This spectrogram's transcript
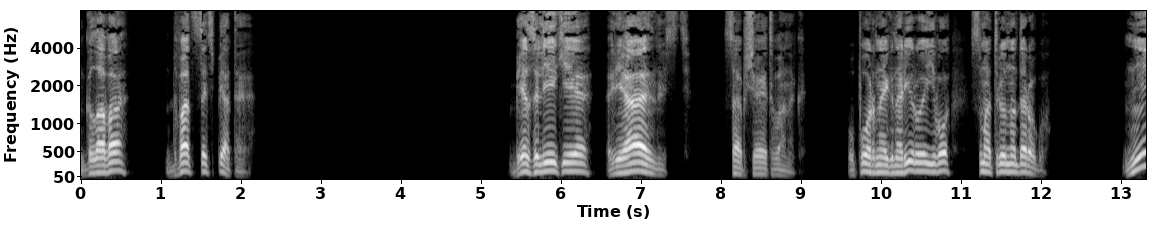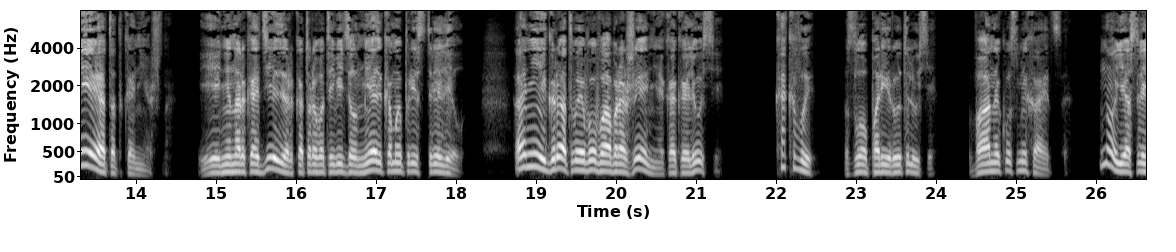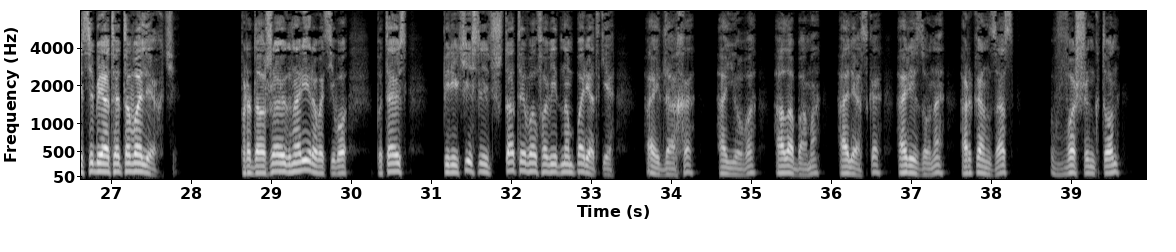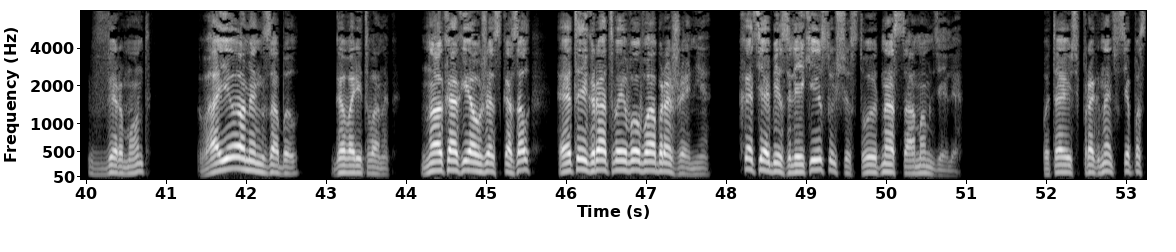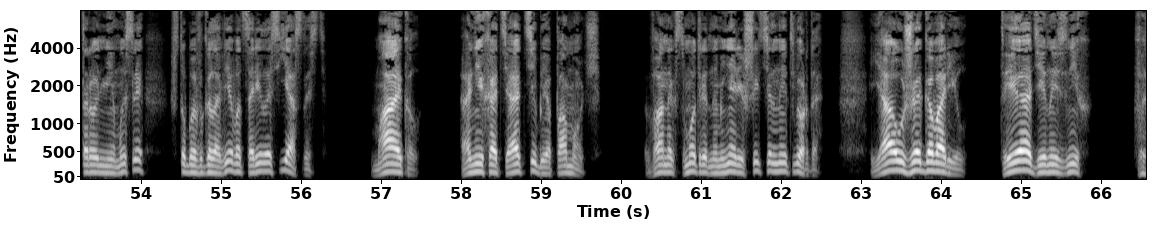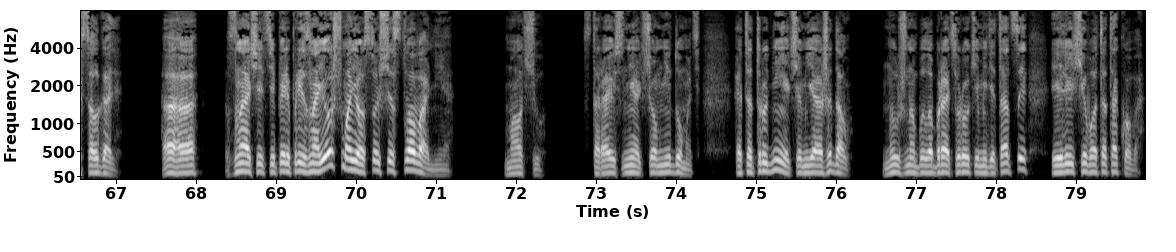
Глава двадцать пятая «Безликие — реальность», — сообщает Ванок. Упорно игнорируя его, смотрю на дорогу. «Не этот, конечно. И не наркодилер, которого ты видел мельком и пристрелил. Они игра твоего воображения, как и Люси». «Как вы», — зло парирует Люси. Ванок усмехается. «Ну, если тебе от этого легче». Продолжаю игнорировать его, пытаюсь перечислить штаты в алфавитном порядке. Айдахо, Айова, Алабама, Аляска, Аризона, Арканзас, Вашингтон, Вермонт. «Вайоминг забыл», — говорит Ванок. «Но, как я уже сказал, это игра твоего воображения, хотя безликие существуют на самом деле». Пытаюсь прогнать все посторонние мысли, чтобы в голове воцарилась ясность. «Майкл, они хотят тебе помочь. Ванек смотрит на меня решительно и твердо. Я уже говорил. Ты один из них. Вы солгали. Ага. Значит, теперь признаешь мое существование? Молчу. Стараюсь ни о чем не думать. Это труднее, чем я ожидал. Нужно было брать уроки медитации или чего-то такого.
